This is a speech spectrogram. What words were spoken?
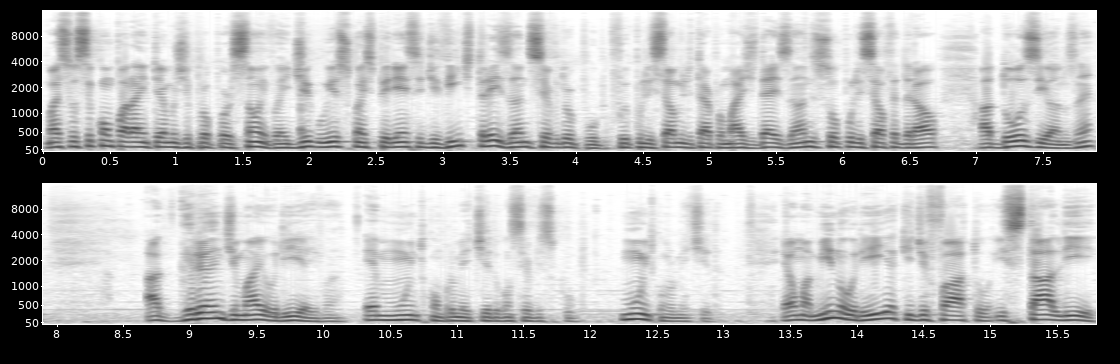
mas se você comparar em termos de proporção, Ivan, e digo isso com a experiência de 23 anos de servidor público. Fui policial militar por mais de 10 anos e sou policial federal há 12 anos, né? A grande maioria, Ivan, é muito comprometida com o serviço público. Muito comprometida. É uma minoria que, de fato, está ali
